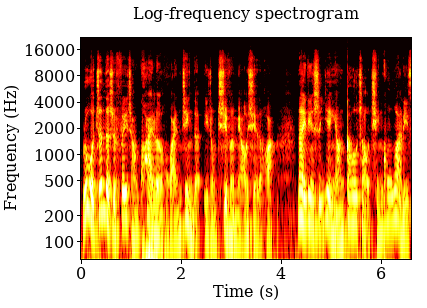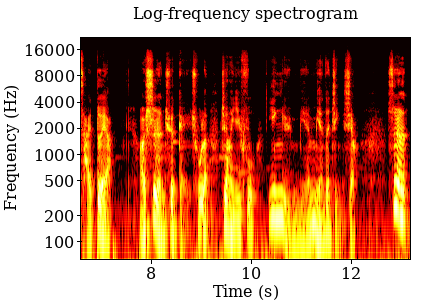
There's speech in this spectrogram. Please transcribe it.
如果真的是非常快乐环境的一种气氛描写的话，那一定是艳阳高照、晴空万里才对啊。而诗人却给出了这样一幅阴雨绵绵的景象。虽然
